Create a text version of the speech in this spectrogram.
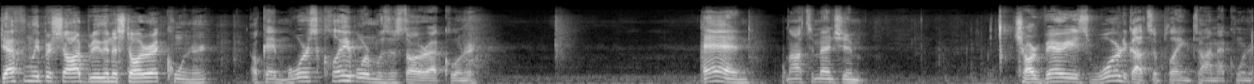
definitely Breshad Breeland a starter at corner. Okay, Morris Claiborne was a starter at corner. And, not to mention, Charvarius Ward got some playing time at corner.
